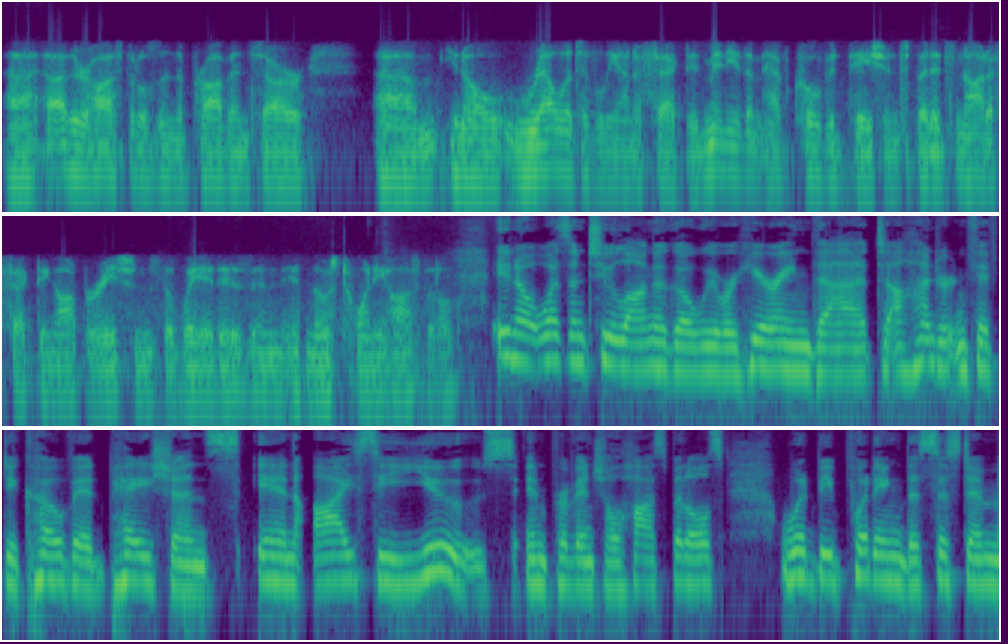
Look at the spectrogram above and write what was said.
Uh, other hospitals in the province are um, you know, relatively unaffected. Many of them have COVID patients, but it's not affecting operations the way it is in, in those 20 hospitals. You know, it wasn't too long ago we were hearing that 150 COVID patients in ICUs in provincial hospitals would be putting the system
